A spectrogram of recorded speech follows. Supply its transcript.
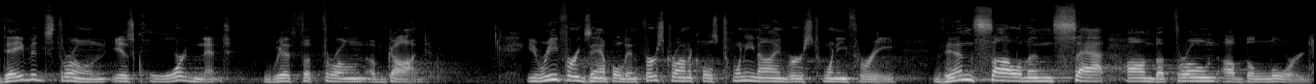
David's throne is coordinate with the throne of God. You read, for example, in 1 Chronicles 29, verse 23 Then Solomon sat on the throne of the Lord.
